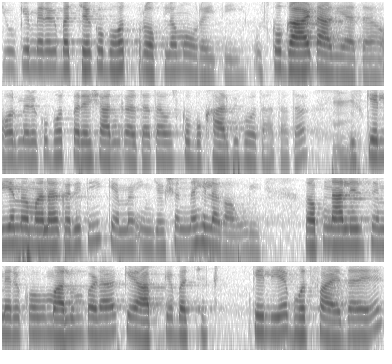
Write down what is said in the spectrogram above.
क्योंकि मेरे बच्चे को बहुत प्रॉब्लम हो रही थी। उसको गांठ आ गया था और मेरे को बहुत परेशान करता था उसको बुखार भी बहुत आता था। इसके लिए मैं मना करी थी कि मैं इंजेक्शन नहीं लगाऊँगी। तो अपनाले से मेरे को मालूम पड़ा कि आपके बच्चे के लिए बहुत फ़ायदा है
